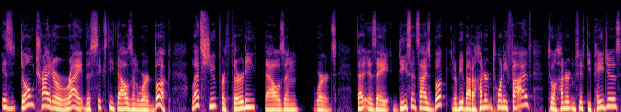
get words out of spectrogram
is don't try to write the 60,000 word book. Let's shoot for 30,000 words. That is a decent sized book. It'll be about 125 to 150 pages.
